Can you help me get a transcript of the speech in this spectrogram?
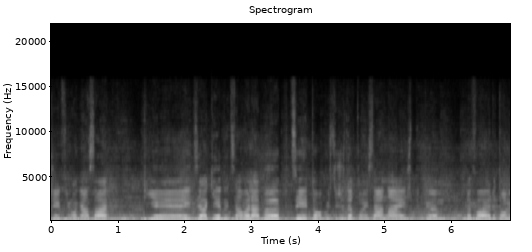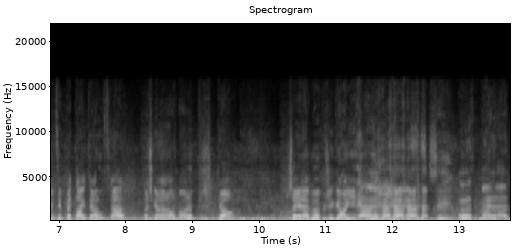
j'ai fini mon cancer. Puis euh, il dit, OK, fait que tu t'en vas là-bas, puis tu sais, ton but c'est juste de retourner sur la neige, puis comme, de faire, de tomber. Tu sais, peut-être au final. Moi, je dis, non, non, je m'en vais là, puis je gagne. J'allais là-bas, puis j'ai gagné. C'est hot. C'est malade.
